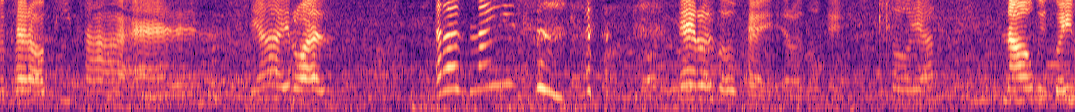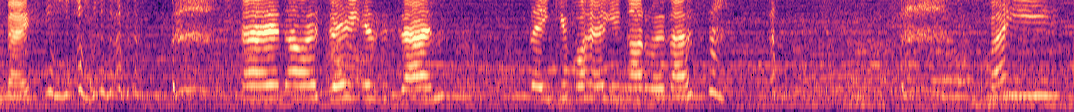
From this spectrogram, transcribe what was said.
We've had our pizza and yeah, it was it was nice. yeah, it was okay. It was okay. So yeah, now we're going back. and our day is done. Thank you for hanging out with us. Bye.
